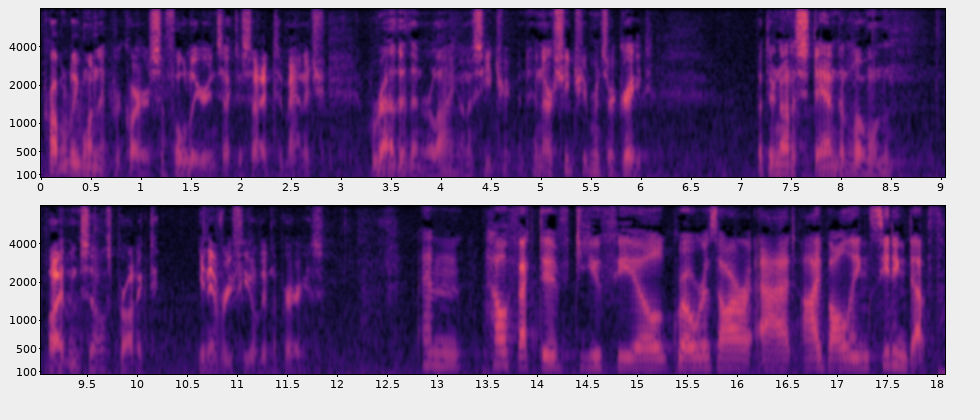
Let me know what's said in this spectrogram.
Probably one that requires a foliar insecticide to manage rather than relying on a seed treatment. And our seed treatments are great, but they're not a standalone, by themselves product in every field in the prairies. And how effective do you feel growers are at eyeballing seeding depth?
